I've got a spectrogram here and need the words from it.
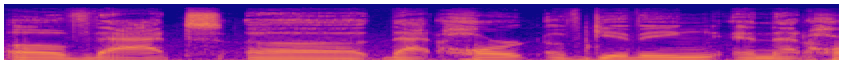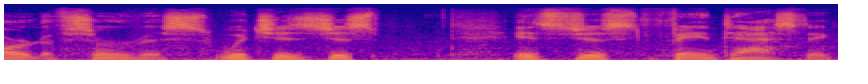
of that uh, that heart of giving and that heart of service, which is just it's just fantastic.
